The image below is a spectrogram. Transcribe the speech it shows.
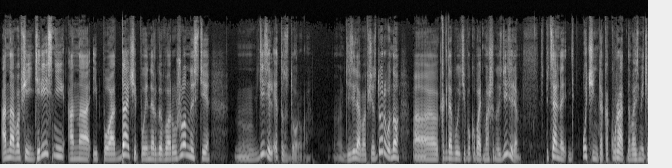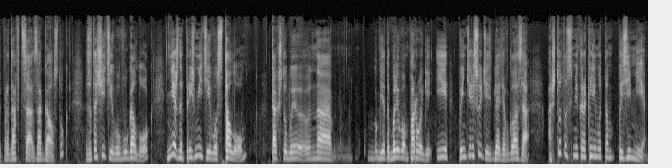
Она вообще интересней, она и по отдаче, по энерговооруженности. Дизель это здорово. Дизеля вообще здорово, но э, когда будете покупать машину с дизелем, специально очень так аккуратно возьмите продавца за галстук, затащите его в уголок, нежно прижмите его столом, так, чтобы э, на где-то болевом пороге, и поинтересуйтесь, глядя в глаза, а что-то с микроклиматом по зиме?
